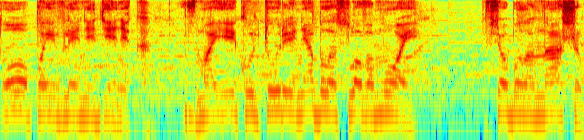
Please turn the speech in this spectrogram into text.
до появления денег. В моей культуре не было слова «мой». Все было нашим,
